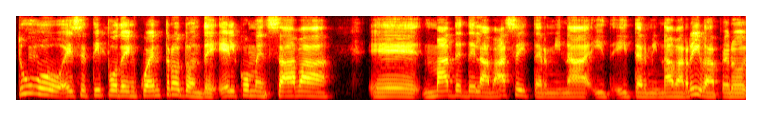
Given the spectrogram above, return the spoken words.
tuvo ese tipo de encuentros donde él comenzaba eh, más desde la base y, termina, y, terminaba arriba, pero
